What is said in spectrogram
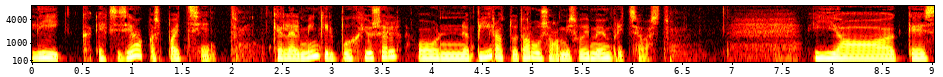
liik ehk siis eakas patsient, kellel mingil põhjusel on piiratud arusaamisvõime ümbritsevast. ja kes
